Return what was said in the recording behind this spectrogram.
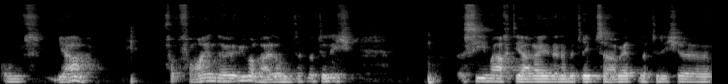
und ja, Freunde überall. Und natürlich sieben, acht Jahre in einem Betrieb zu arbeiten, natürlich äh,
